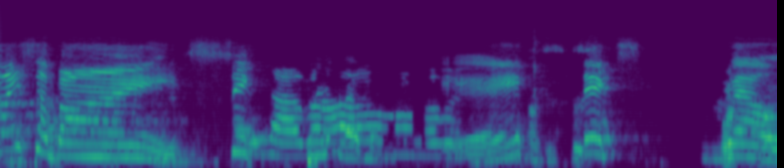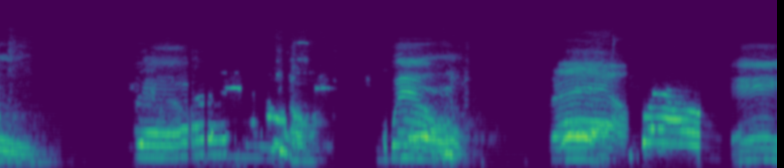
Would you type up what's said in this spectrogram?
ไม่สบาย sick okay. next well. well. Well. Well. Okay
